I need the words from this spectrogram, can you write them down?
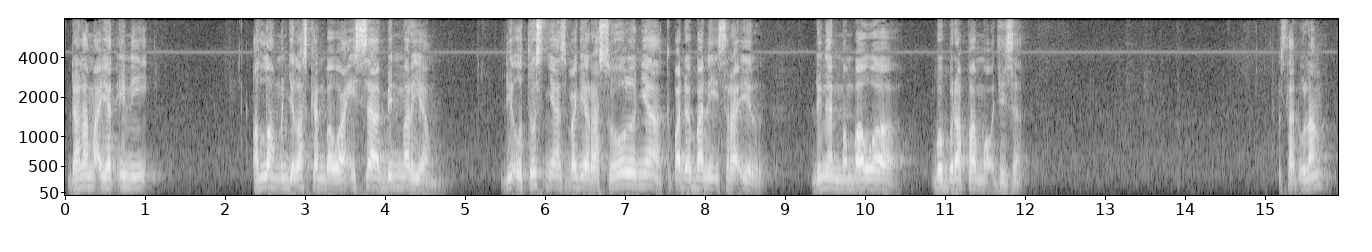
Dalam ayat ini Allah menjelaskan bahawa Isa bin Maryam diutusnya sebagai rasulnya kepada Bani Israel dengan membawa beberapa mukjizat. Ustaz ulang.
